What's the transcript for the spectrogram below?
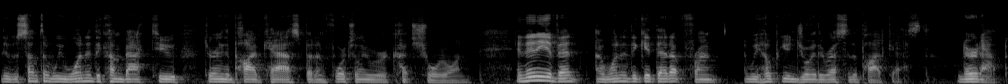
It was something we wanted to come back to during the podcast, but unfortunately, we were cut short on. In any event, I wanted to get that up front, and we hope you enjoy the rest of the podcast. Nerd out.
